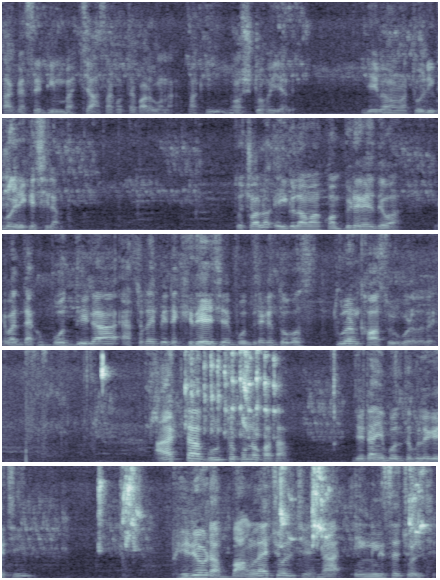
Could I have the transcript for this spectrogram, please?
তার কাছে ডিম বাচ্চা আশা করতে পারব না। পাখি নষ্ট হয়ে যাবে। যেইভাবে আমরা তৈরি করে রেখেছিলাম। তো চলো, এইগুলো আমার কম্পিউটার গেছে দেওয়া। এবার দেখো বদ্রিটা এতটাই পেটে খিদে হয়েছে, বদ্রিটাকে দেবো তুরন্ত খাওয়া শুরু করে দেবে। আরেকটা গুরুত্বপূর্ণ কথা, যেটা আমি বলতে ভুলে গেছি, ভিডিওটা বাংলায় চলছে না ইংলিশে চলছে,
